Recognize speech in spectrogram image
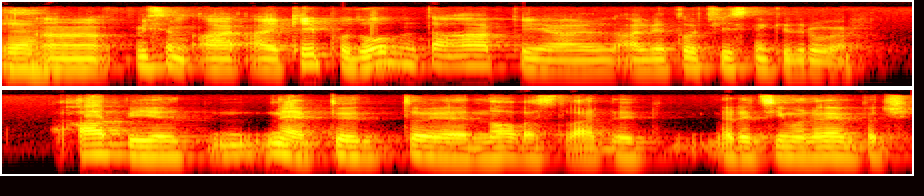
Ja. Uh, mislim, ali je kaj podoben ta API ali, ali je to čist nekaj drugega? API je, ne, to je, to je nova stvar. Da, recimo, vem, pač,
